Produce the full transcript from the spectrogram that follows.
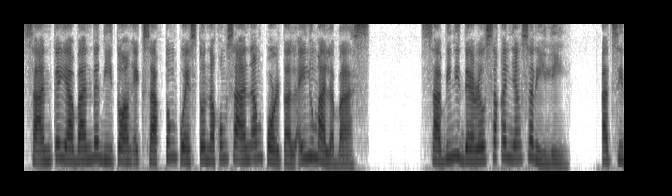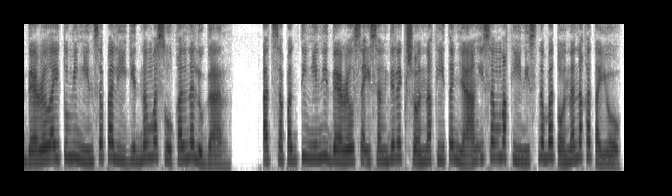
Saan kaya banda dito ang eksaktong pwesto na kung saan ang portal ay lumalabas? Sabi ni Daryl sa kanyang sarili. At si Daryl ay tumingin sa paligid ng masukal na lugar. At sa pagtingin ni Daryl sa isang direksyon nakita niya ang isang makinis na bato na nakatayo.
